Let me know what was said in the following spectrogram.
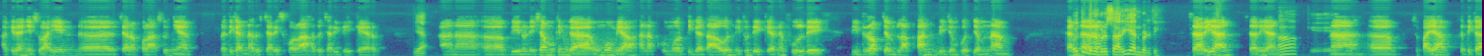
akhirnya nyesuaiin eh, cara pola asuhnya. Berarti kan harus cari sekolah atau cari daycare. Iya. Nah, nah, eh, di Indonesia mungkin nggak umum ya, anak umur 3 tahun itu daycare-nya full day, di drop jam 8, dijemput jam 6. Kan Oh itu benar-benar seharian berarti. seharian, seharian. Oke. Nah, eh, supaya ketika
